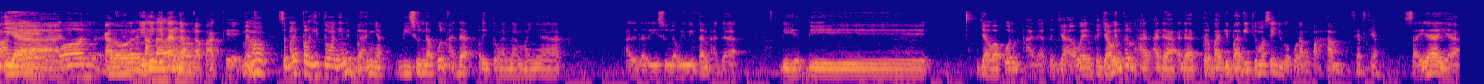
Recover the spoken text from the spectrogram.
gitu Iya, Wage, pon. gitu. Kalau ini kita nggak nggak pakai. Memang sebenarnya perhitungan ini banyak di Sunda pun ada perhitungan namanya ada dari Sunda Wiwitan ada di di Jawa pun ada kejawen. Kejawen tuh ada ada terbagi-bagi cuma saya juga kurang paham. Siap-siap. Saya ya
